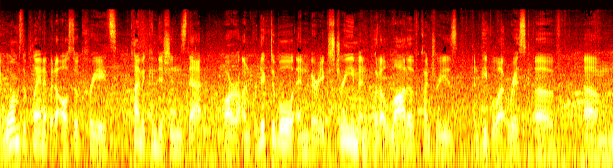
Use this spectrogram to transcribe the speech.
It warms the planet, but it also creates climate conditions that are unpredictable and very extreme and put a lot of countries and people at risk of um,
